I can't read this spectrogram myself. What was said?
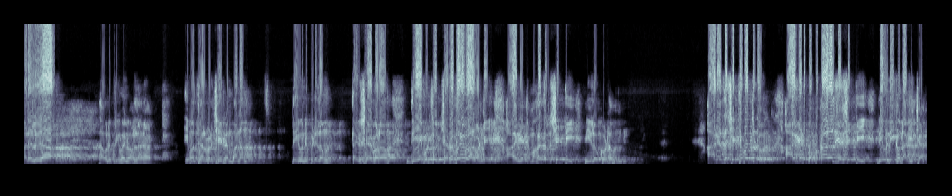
అలెలుయా అవును ప్రియమైన వాళ్ళ ఈ మధ్యాహ్నం పడి చేరిన మనం. దేవుని పిడలం దైవ సేవలం దేవునితో జరబడి అంటే ఆయన యొక్క మహత్తర శక్తి నీలో కూడా ఉంది. ఆయన ఎంత శక్తివంతుడు ఆయన కంటే గొప్ప కార్యాలు చేసే శక్తి దేవుడు నీకు నాకు ఇచ్చాడు.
